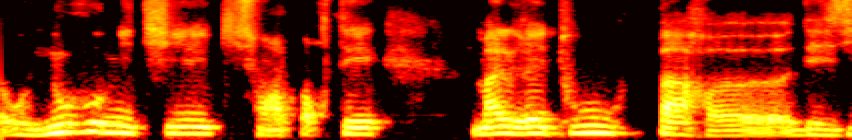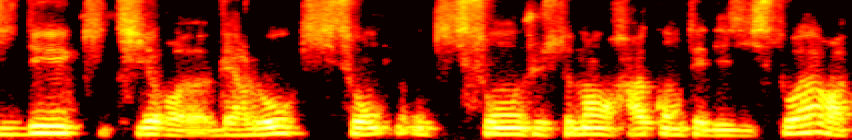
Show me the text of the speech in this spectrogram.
aux nouveaux métiers qui sont apportés malgré tout par euh, des idées qui tirent euh, vers l'eau, qui sont, qui sont justement raconter des histoires.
